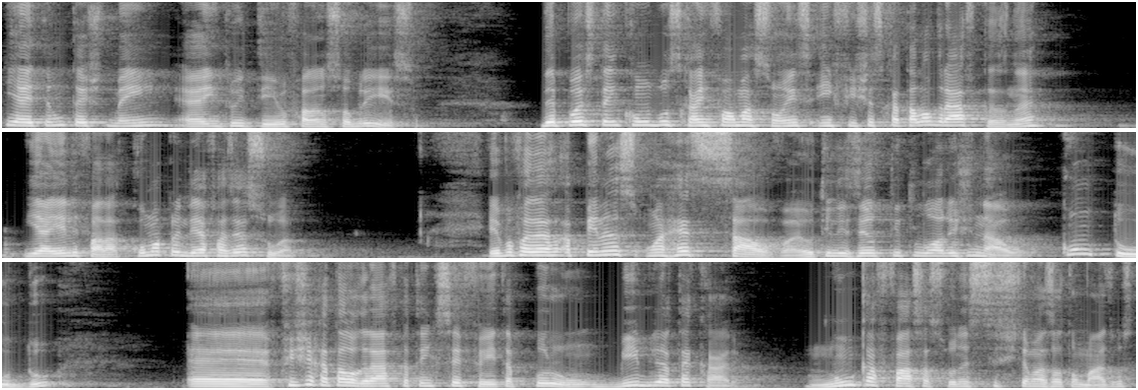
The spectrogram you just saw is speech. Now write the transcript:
E aí tem um texto bem é, intuitivo falando sobre isso. Depois tem como buscar informações em fichas catalográficas, né? E aí ele fala como aprender a fazer a sua. Eu vou fazer apenas uma ressalva. Eu utilizei o título original. Contudo, é, ficha catalográfica tem que ser feita por um bibliotecário. Nunca faça a sua nesses sistemas automáticos.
